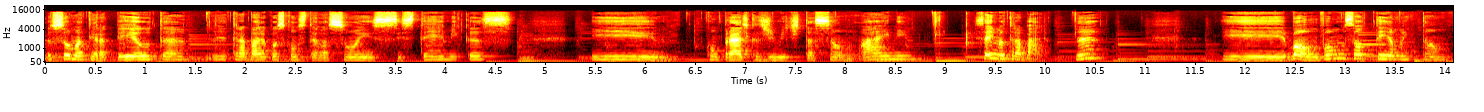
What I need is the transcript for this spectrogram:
Eu sou uma terapeuta, né? trabalho com as constelações sistêmicas e com práticas de meditação online. Isso é meu trabalho, né? E, bom, vamos ao tema então.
